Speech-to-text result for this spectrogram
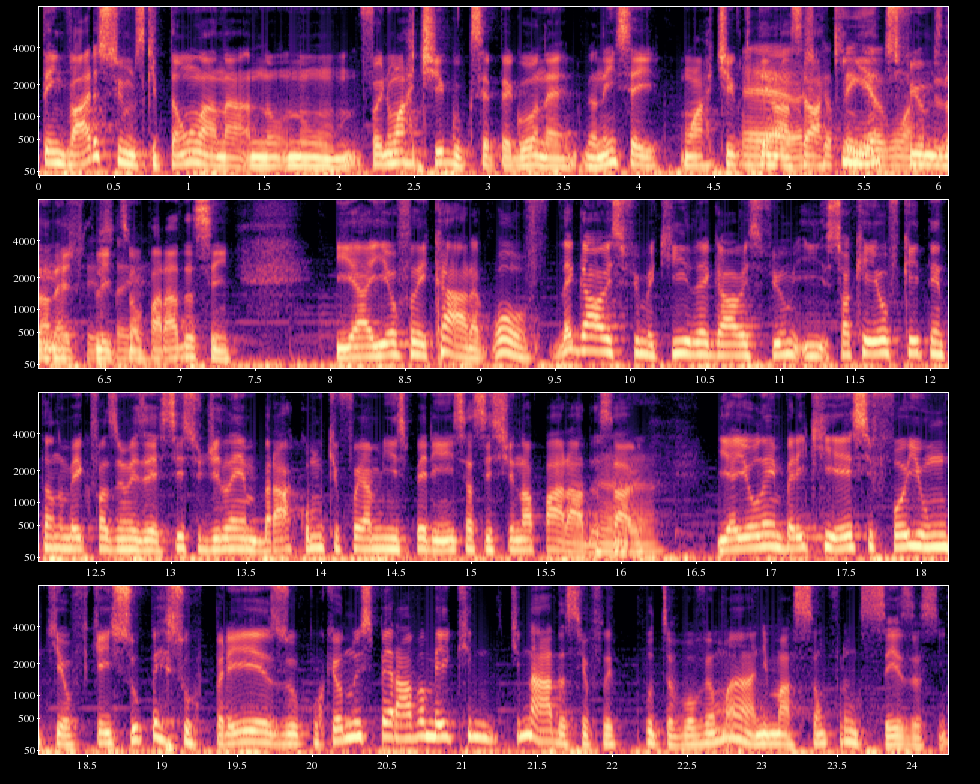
Tem vários filmes que estão lá na, no, num, Foi num artigo que você pegou, né? Eu nem sei. Um artigo que é, tem lá, sei lá, 500 filmes da Netflix, uma parada assim. E aí eu falei, cara, pô, legal esse filme aqui, legal esse filme. E, só que aí eu fiquei tentando meio que fazer um exercício de lembrar como que foi a minha experiência assistindo a parada, sabe? E aí eu lembrei que esse foi um que eu fiquei super surpreso, porque eu não esperava meio que, que nada, assim. Eu falei, putz, eu vou ver uma animação francesa, assim.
